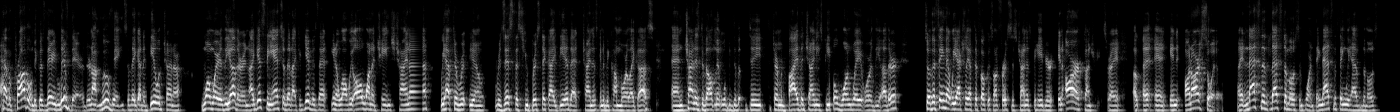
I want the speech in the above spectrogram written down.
have a problem because they live there; they're not moving, so they got to deal with China one way or the other. And I guess the answer that I could give is that you know while we all want to change China, we have to you know resist this hubristic idea that China is going to become more like us. And China's development will be de- de- determined by the Chinese people, one way or the other. So the thing that we actually have to focus on first is China's behavior in our countries, right? Uh, in, in on our soil, right? And that's the that's the most important thing. That's the thing we have the most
